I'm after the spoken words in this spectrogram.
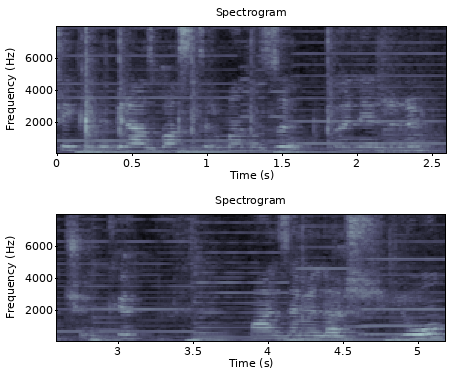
Şekilde biraz bastırmanızı öneririm. Çünkü malzemeler yoğun.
